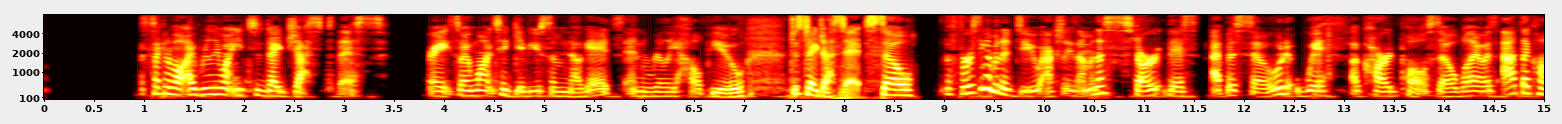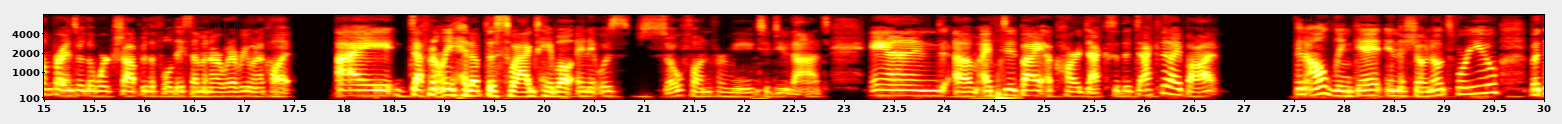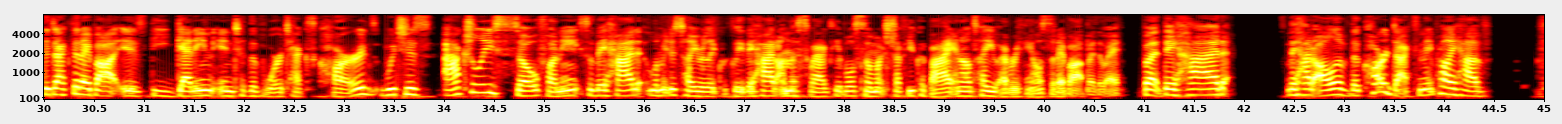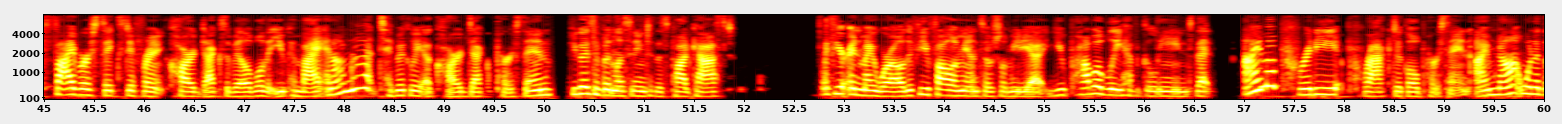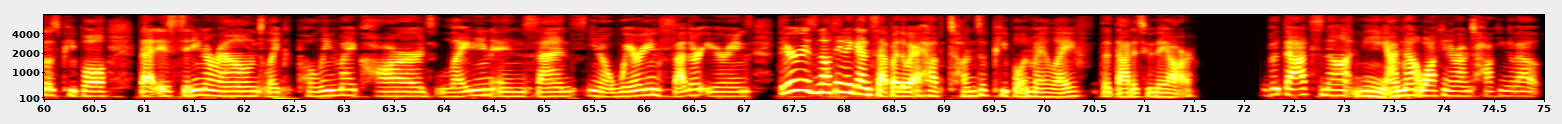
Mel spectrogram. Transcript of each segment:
Second of all, I really want you to digest this, right? So I want to give you some nuggets and really help you just digest it. So the first thing I'm going to do actually is I'm going to start this episode with a card pull. So while I was at the conference or the workshop or the full day seminar, whatever you want to call it, I definitely hit up the swag table and it was so fun for me to do that. And um, I did buy a card deck. So the deck that I bought, and I'll link it in the show notes for you, but the deck that I bought is the Getting into the Vortex cards, which is actually so funny. So they had, let me just tell you really quickly, they had on the swag table so much stuff you could buy, and I'll tell you everything else that I bought, by the way. But they had they had all of the card decks and they probably have five or six different card decks available that you can buy. And I'm not typically a card deck person. If you guys have been listening to this podcast, if you're in my world, if you follow me on social media, you probably have gleaned that I'm a pretty practical person. I'm not one of those people that is sitting around like pulling my cards, lighting incense, you know, wearing feather earrings. There is nothing against that. By the way, I have tons of people in my life that that is who they are. But that's not me. I'm not walking around talking about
